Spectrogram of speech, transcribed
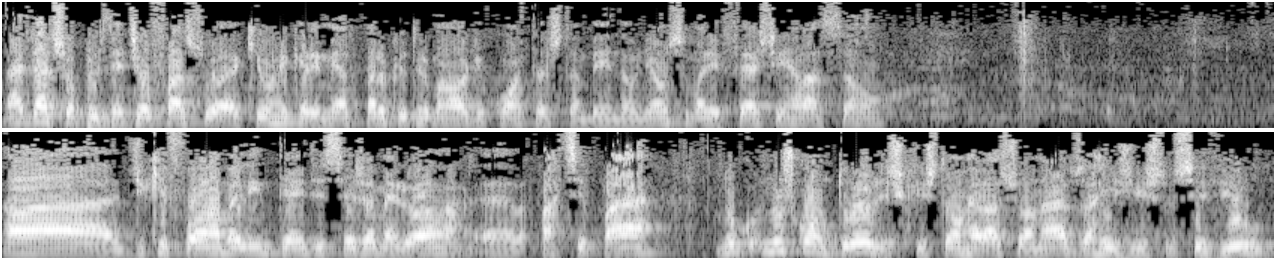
Na verdade, senhor presidente, eu faço aqui um requerimento para que o Tribunal de Contas também da União se manifeste em relação a de que forma ele entende seja melhor é, participar no, nos controles que estão relacionados a registro civil,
